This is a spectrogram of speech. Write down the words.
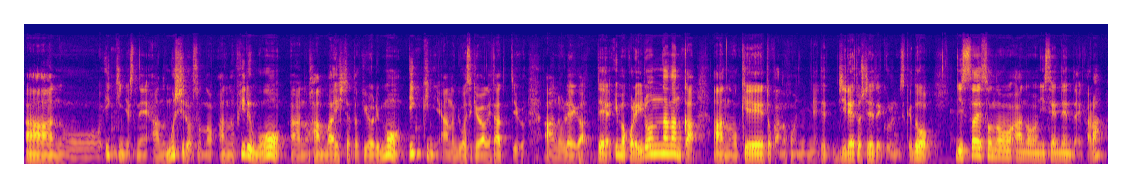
あの一気にですねあのむしろそのあのフィルムをあの販売した時よりも一気にあの業績を上げたっていうあの例があって今これいろんななんかあの経営とかの本にね事例として出てくるんですけど実際そのあの2000年代から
